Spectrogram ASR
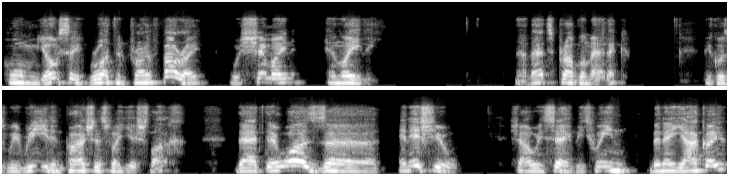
whom Yosef brought in front of Pharaoh, were Shimon and Levi. Now that's problematic because we read in Parshas Vayishlach that there was uh, an issue, shall we say, between Bnei Yaakov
